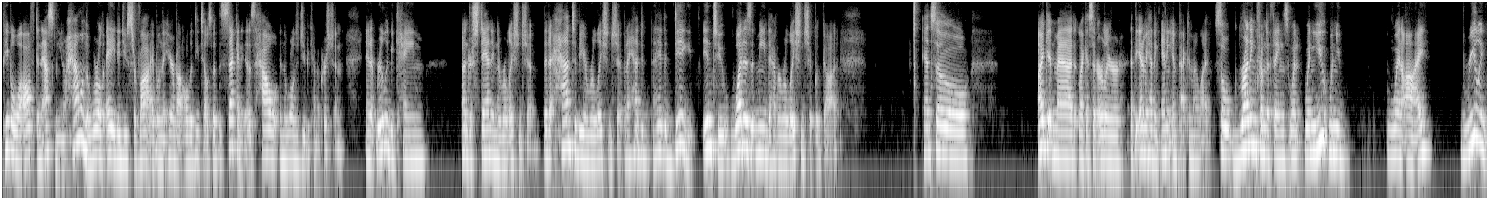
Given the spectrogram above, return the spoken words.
people will often ask me you know how in the world a did you survive when they hear about all the details? But the second is how in the world did you become a christian? And it really became understanding the relationship that it had to be a relationship and i had to i had to dig into what does it mean to have a relationship with god and so I get mad, like I said earlier, at the enemy having any impact in my life. So running from the things when when you when you when I really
